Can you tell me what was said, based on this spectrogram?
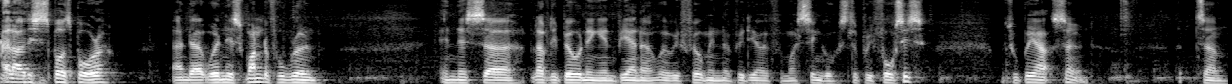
Hello, this is Boz Boorer, and uh, we're in this wonderful room in this uh, lovely building in Vienna where we're filming the video for my single Slippery Forces, which will be out soon. But um,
